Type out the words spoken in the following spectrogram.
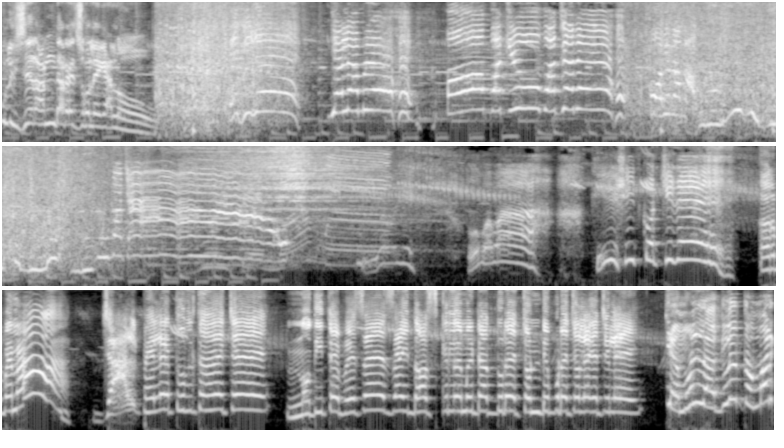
পুলিশের আন্ডারে চলে গেল। শীত করছি রে। করবে না? জাল ফেলে তুলতে হয়েছে। নদীতে ভেসে সেই দশ কিলোমিটার দূরে চণ্ডীপুরে চলে গেছিলে। কেমন লাগল তোমার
